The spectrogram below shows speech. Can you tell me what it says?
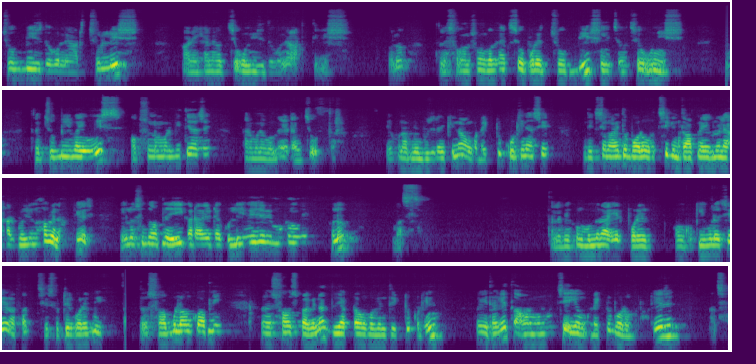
চব্বিশ দোকানে আটচল্লিশ, আর এখানে হচ্ছে উনিশ দোকানে আটত্রিশ, হলো? তাহলে সমান কথা থাকছে? উপরে চব্বিশ, নিচে হচ্ছে উনিশ। তাহলে চব্বিশ বাই উনিশ অপশন নাম্বার বিতে আছে? তার মানে বন্ধু এটা হচ্ছে উত্তর। দেখুন, আপনি বুঝলেন কিনা? অঙ্কটা একটু কঠিন আছে। দেখছেন হয়তো বড় হচ্ছে, কিন্তু আপনার এগুলো লেখার প্রয়োজন হবে না, ঠিক আছে? এগুলো শুধু আপনার এই কাটারিটা করলেই হয়ে যাবে মুখে মুখে, হলো? বাস। তাহলে দেখুন বন্ধুরা এরপরের অঙ্ক কি বলেছে? অর্থাৎ ছেষট্টির পরে কি? তো সবগুলো অঙ্ক আপনি সহজ পাবেন না। দুই একটা অঙ্ক কিন্তু একটু কঠিন হয়ে থাকে। তো আমার মনে হচ্ছে এই অঙ্কটা একটু বড় ঠিক আছে? আচ্ছা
